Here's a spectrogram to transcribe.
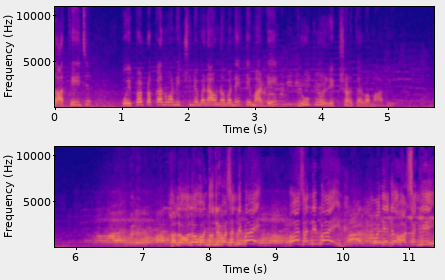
સાથે જ કોઈ પણ પ્રકારનું અનિચ્છનીય બનાવ ન બને તે માટે રૂટનું નિરીક્ષણ કરવામાં આવ્યું. Hello hello one two three પર ઓ સંદીપભાઈ દેજો હર્ષ સંઘવી.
